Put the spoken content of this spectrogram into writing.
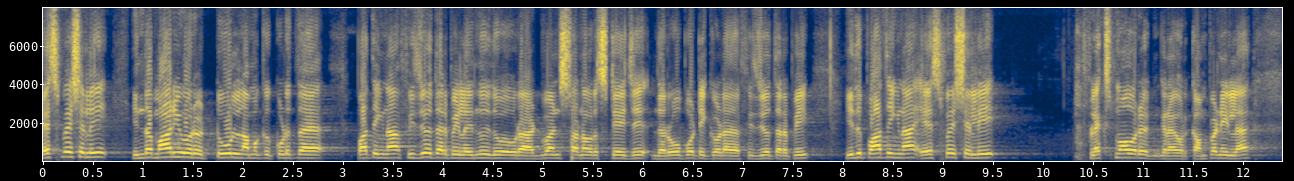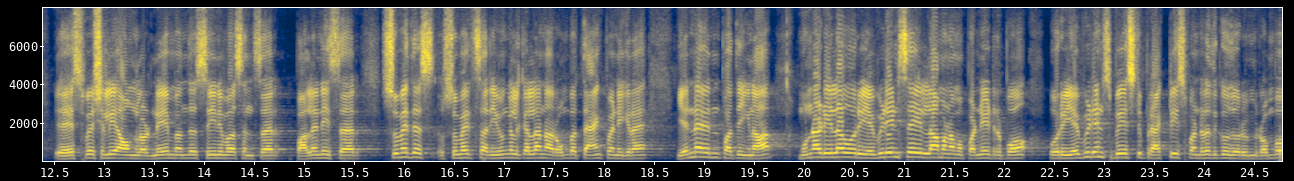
எஸ்பெஷலி இந்த மாதிரி ஒரு டூல் நமக்கு கொடுத்த பார்த்தீங்கன்னா ஃபிசியோதெரப்பியில் இருந்து இது ஒரு அட்வான்ஸ்டான ஒரு ஸ்டேஜ் இந்த ரோபோட்டிக்கோட ஃபிசியோதெரப்பி இது பார்த்தீங்கன்னா எஸ்பெஷலி ஃப்ளெக்ஸ்மோருங்கிற ஒரு கம்பெனியில் எஸ்பெஷலி அவங்களோட நேம் வந்து Srinivasan sir Palani sir Sumit Sumit sir இவங்களுக்கெல்லாம் நான் ரொம்ப தேங்க் பண்ணிக்கிறேன். என்னன்னு பார்த்தீங்கன்னா முன்னாடியெல்லாம் ஒரு எவிடென்ஸே இல்லாமல் நம்ம பண்ணிகிட்டு இருப்போம். ஒரு எவிடன்ஸ் பேஸ்டு ப்ராக்டிஸ் பண்ணுறதுக்கு இது ஒரு ரொம்ப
